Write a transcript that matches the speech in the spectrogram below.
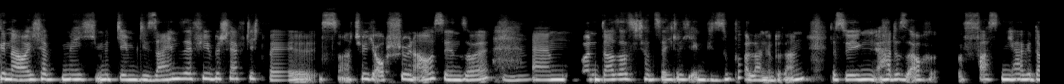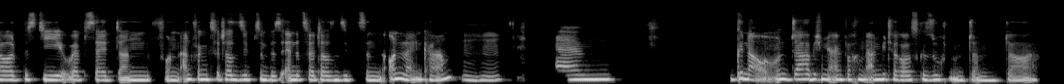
Genau, ich habe mich mit dem Design sehr viel beschäftigt, weil es natürlich auch schön aussehen soll. Mhm. Ähm, und da saß ich tatsächlich irgendwie super lange dran. Deswegen hat es auch fast ein Jahr gedauert, bis die Website dann von Anfang 2017 bis Ende 2017 online kam. Mhm. Ähm, genau, und da habe ich mir einfach einen Anbieter rausgesucht und dann da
